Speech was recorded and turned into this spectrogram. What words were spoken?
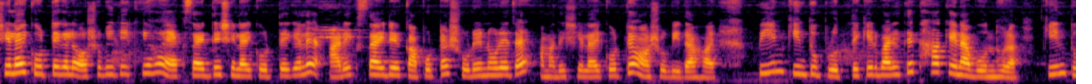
সেলাই করতে গেলে অসুবিধে কী হয়? এক সাইড দিয়ে সেলাই করতে গেলে আরেক সাইডের কাপড়টা সরে নড়ে যায়, আমাদের সেলাই করতে অসুবিধা হয়। পিন কিন্তু প্রত্যেকের বাড়িতে থাকে না বন্ধুরা, কিন্তু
